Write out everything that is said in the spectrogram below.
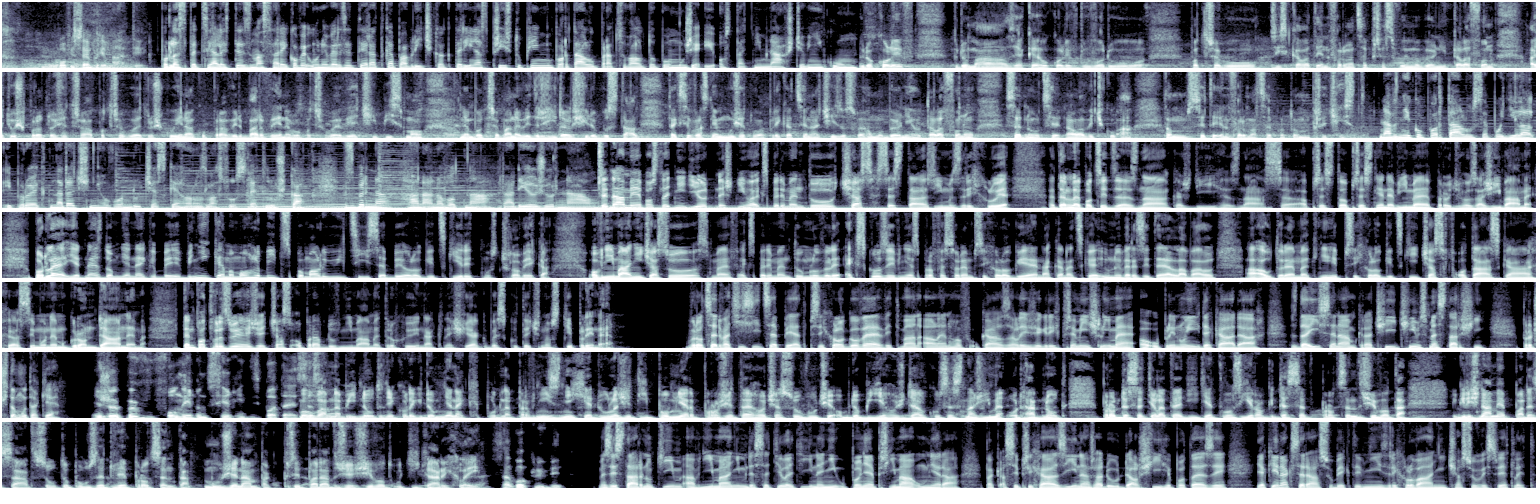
primáty. Podle specialisty z Masarykovy univerzity Radka Pavlíčka, který na zpřístupnění portálu pracoval, to pomůže i ostatním návštěvníkům. Kdokoliv, kdo má z jakéhokoliv důvodu potřebu získávat ty informace přes svůj mobilní telefon, ať už proto, že třeba potřebuje trošku jinak upravit barvy, nebo potřebuje větší písmo, nebo třeba nevydrží delší dobu stát, tak si vlastně může tu aplikaci načíst do svého mobilního telefonu, sednout si na lavičku a tam si ty informace potom přečíst. Na vzniku portálu se podílel i projekt nadačního fondu Českého rozhlasu Světluška. Z Brna Hana Novotná, Radiožurnál. Před námi je poslední díl dnešního experimentu Čas se stářím zrychluje. Tenhle pocit zná každý z nás a přesto přesně nevíme, proč ho zažíváme. Podle jedné z domněnek by vyníkem mohl být zpomalující se biologický rytmus člověka. O vnímání času jsme v experimentu mluvili exkluzivně s profesorem psychologie na kanadské univerzitě Laval a autorem knihy Psychologický čas v otázkách Simonem Grondánem. Ten potvrzuje, že čas opravdu vnímáme trochu jinak, než jak ve skutečnosti plyne. V roce 2005 psychologové Wittmann a Lenhoff ukázali, že když přemýšlíme o uplynulých dekádách, zdají se nám kratší, čím jsme starší. Proč tomu tak je? Mohu vám nabídnout několik domněnek. Podle první z nich je důležitý poměr prožitého času vůči období, jehož délku se snažíme odhadnout. Pro desetileté dítě tvoří rok 10% života. Když nám je 50, jsou to pouze 2%. Může nám pak připadat, že život utíká rychleji. Mezi stárnutím a vnímáním desetiletí není úplně přímá uměra, pak asi přichází na řadu další hypotézy, jak jinak se dá subjektivní zrychlování času vysvětlit.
